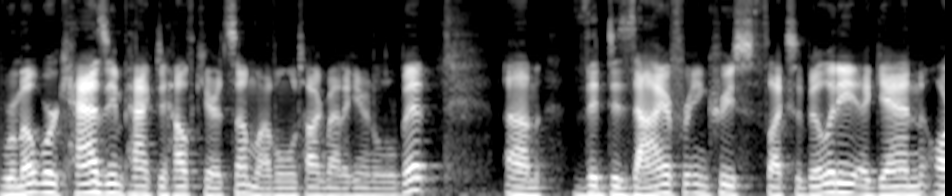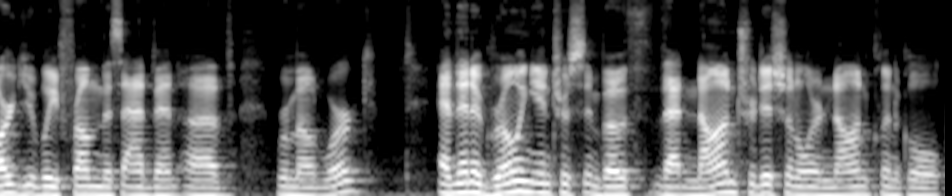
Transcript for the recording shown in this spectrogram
remote work has impacted healthcare at some level. We'll talk about it here in a little bit. Um, the desire for increased flexibility, again, arguably from this advent of remote work, and then a growing interest in both that non traditional or non clinical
